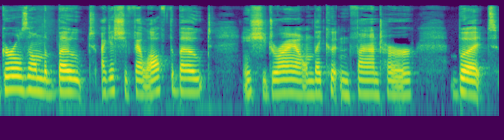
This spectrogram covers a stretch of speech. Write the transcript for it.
girls on the boat, I guess she fell off the boat and she drowned. They couldn't find her. But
